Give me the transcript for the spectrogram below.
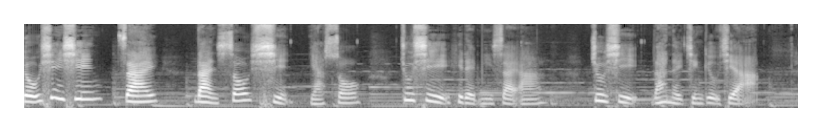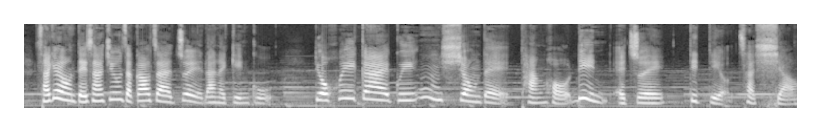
有信心在，咱所信耶稣，就是迄个弥赛亚，就是咱的拯救者。才叫用第三章十九节做咱的根据，要悔改归五上帝，通好恁的罪得到撤销。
